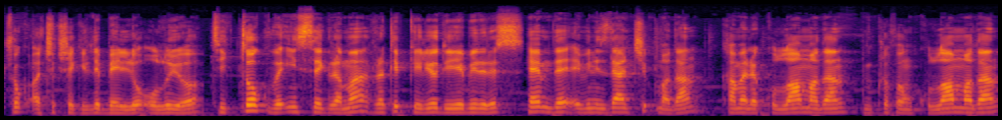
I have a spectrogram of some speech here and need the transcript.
çok açık şekilde belli oluyor. TikTok ve Instagram'a rakip geliyor diyebiliriz. Hem de evinizden çıkmadan, kamera kullanmadan, mikrofon kullanmadan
